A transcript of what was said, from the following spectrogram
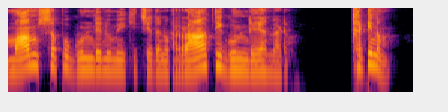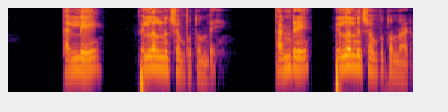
మాంసపు గుండెను మీకిచ్చేదను. రాతి గుండె అన్నాడు. కఠినం. తల్లే పిల్లలను చంపుతుంది. తండ్రే పిల్లల్ని చంపుతున్నాడు.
